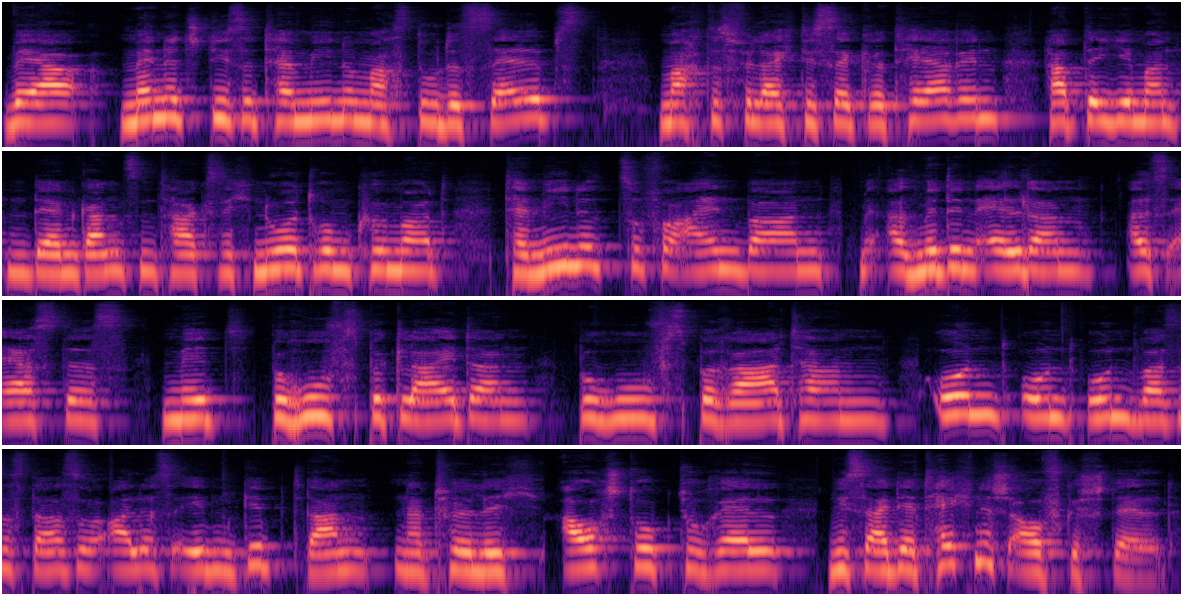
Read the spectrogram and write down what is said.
Wer managt diese Termine? Machst du das selbst? Macht es vielleicht die Sekretärin? Habt ihr jemanden, der den ganzen Tag sich nur drum kümmert, Termine zu vereinbaren? Also mit den Eltern als erstes, mit Berufsbegleitern, Berufsberatern und, und, und, was es da so alles eben gibt. Dann natürlich auch strukturell, wie seid ihr technisch aufgestellt?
